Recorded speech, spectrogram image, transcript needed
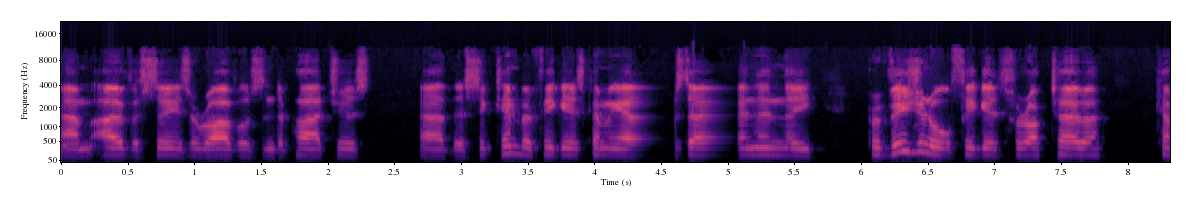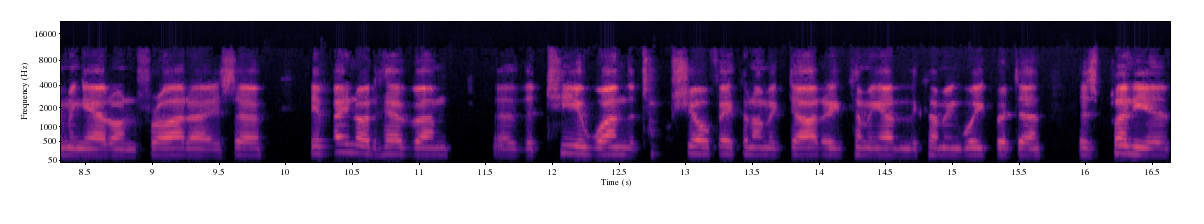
um, overseas arrivals and departures. Uh, the September figures coming out and then the provisional figures for October coming out on Friday. So it may not have um, uh, the tier one, the top shelf economic data coming out in the coming week, but uh, there's plenty of,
